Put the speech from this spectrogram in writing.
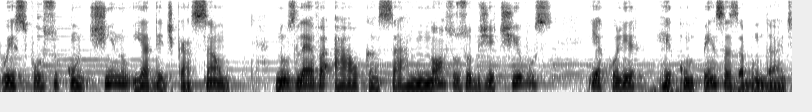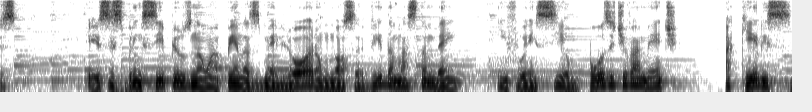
o esforço contínuo e a dedicação nos leva a alcançar nossos objetivos e a colher recompensas abundantes. Esses princípios não apenas melhoram nossa vida, mas também influenciam positivamente aqueles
